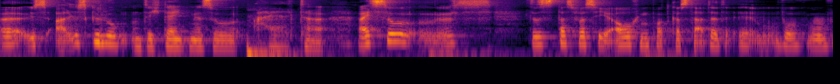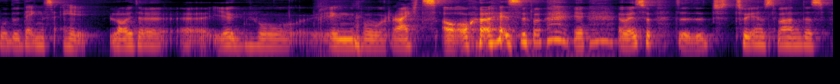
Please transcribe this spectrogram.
äh, ist alles gelungen. Und ich denke mir so, Alter, weißt du, es, das ist das, was ihr auch im Podcast hattet, äh, wo, wo, wo du denkst, hey, Leute, äh, irgendwo, irgendwo reicht's auch. Also, ja, weißt du, zuerst waren das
